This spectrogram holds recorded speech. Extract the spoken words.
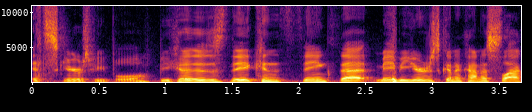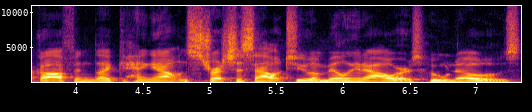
it scares people because they can think that maybe you're just going to kind of slack off and like hang out and stretch this out to a million hours. Who knows?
